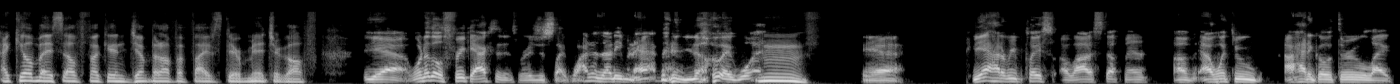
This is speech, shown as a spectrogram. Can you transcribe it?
I kill myself fucking jumping off a five stair miniature golf. Yeah. One of those freak accidents where it's just like, why did that even happen? You know, like what? Mm, Yeah. Yeah, I had to replace a lot of stuff, man. Um, I went through, I had to go through like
